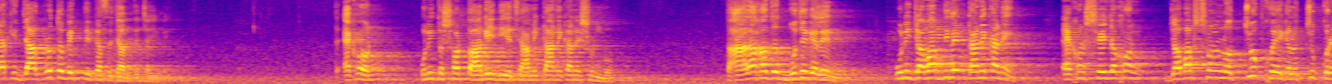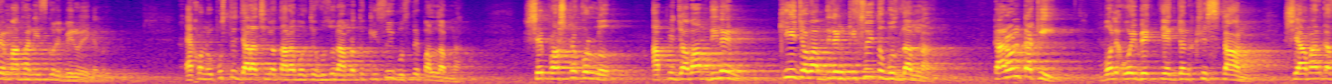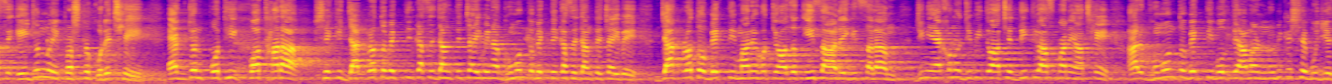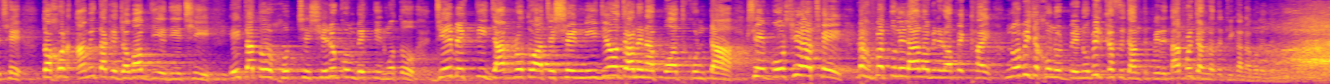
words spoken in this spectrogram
নাকি জাগ্রত ব্যক্তির কাছে জানতে চাইবে? এখন উনি তো শর্ত আগেই দিয়েছে, আমি কানে কানে শুনব। তা আলা হজরত বুঝে গেলেন, উনি জবাব দিলেন কানে কানে। এখন সে যখন জবাব শুনলো, চুপ হয়ে গেল, চুপ করে মাথা নিচ করে বের হয়ে গেল। এখন উপস্থিত যারা ছিল, তারা বলছে, হুজুর, আমরা তো কিছুই বুঝতে পারলাম না। সে প্রশ্ন করল, আপনি জবাব দিলেন? কি জবাব দিলেন? কিছুই তো বুঝলাম না। কারণটা কি? বলে, ওই ব্যক্তি একজন খ্রিস্টান। সে আমার কাছে এই জন্যই প্রশ্ন করেছে একজন পথিক, পথহারা, সে কি জাগ্রত ব্যক্তির কাছে জানতে চাইবে না ঘুমন্ত ব্যক্তির কাছে জানতে চাইবে? জাগ্রত ব্যক্তি মানে হচ্ছে হজরত ঈসা আলাইহিস সালাম, যিনি এখনও জীবিত আছে, দ্বিতীয় আসমানে আছে। আর ঘুমন্ত ব্যক্তি বলতে আমার নবীকে সে বুঝিয়েছে। তখন আমি তাকে জবাব দিয়ে দিয়েছি, এটা তো হচ্ছে সেরকম ব্যক্তির মতো। যে ব্যক্তি জাগ্রত আছে, সে নিজেও জানে না পথ কোনটা। সে বসে আছে রহমতুল্লাহ আলমিনের অপেক্ষায়। নবী যখন উঠবে, নবীর কাছে জানতে পেরে তারপর জান্নাতের ঠিকানা বলে দেবে।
